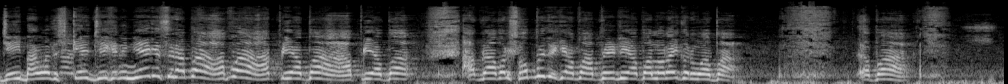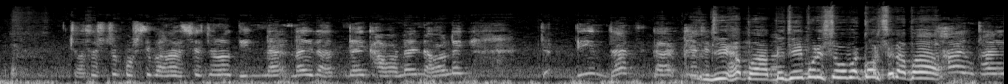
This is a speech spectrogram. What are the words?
যেই বাংলাদেশকে যেখানে নিয়ে গেছেন আপা আপা আপনি আপা আপনি আপা আমরা আবার স্বপ্ন দেখি আপা আপনি নিয়ে আপা লড়াই করব আপা। আপা। যথেষ্ট করছি বাংলাদেশের জন্য দিন নাই রাত নাই খাওয়া নাই নেওয়া নাই দিন রাত জি আপা আপনি যেই পরিশ্রম আপা করছেন আপা। উঠায় উঠায়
